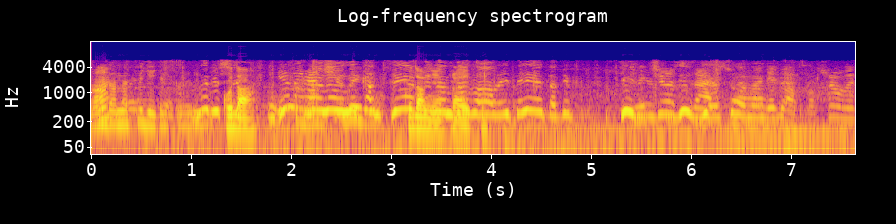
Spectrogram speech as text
А? Куда? Куда мне отправиться? Ничего страшного, ребята, что вы...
